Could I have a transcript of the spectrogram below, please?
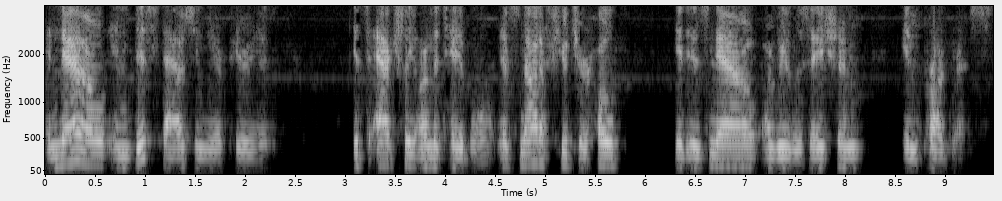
And now, in this thousand year period, it's actually on the table. It's not a future hope, it is now a realization in progress.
